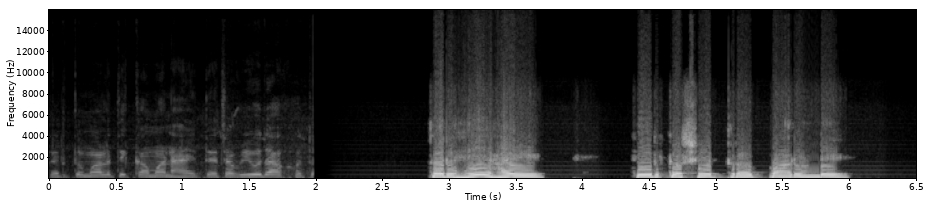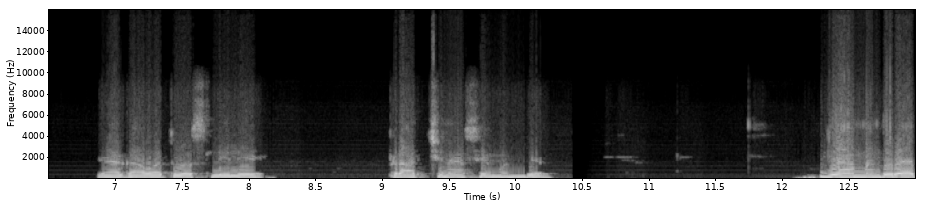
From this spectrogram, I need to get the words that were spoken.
तर तुम्हाला ती कमान आहे त्याचा व्ह्यू दाखवतो. तर हे आहे तीर्थक्षेत्र पारुंडे. या गावात वसलेले प्राचीन असे मंदिर. या मंदिरात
